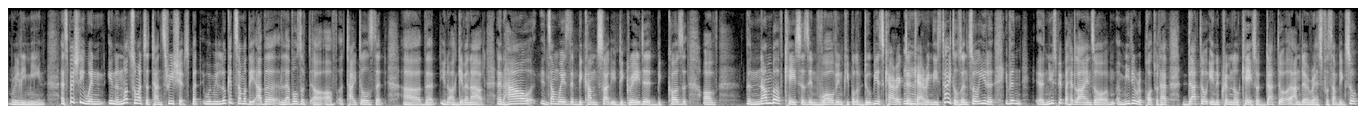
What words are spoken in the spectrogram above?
really mean? Especially when, you know, not so much the Tan Sri ships, but when we look at some of the other levels of, uh, of uh, titles that, uh, that, you know, are given out and how in some ways they've become slightly degraded because of the number of cases involving people of dubious character mm. carrying these titles. And so, you know, even uh, newspaper headlines or uh, media reports would have Dato in a criminal case or Dato under arrest for something. So,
